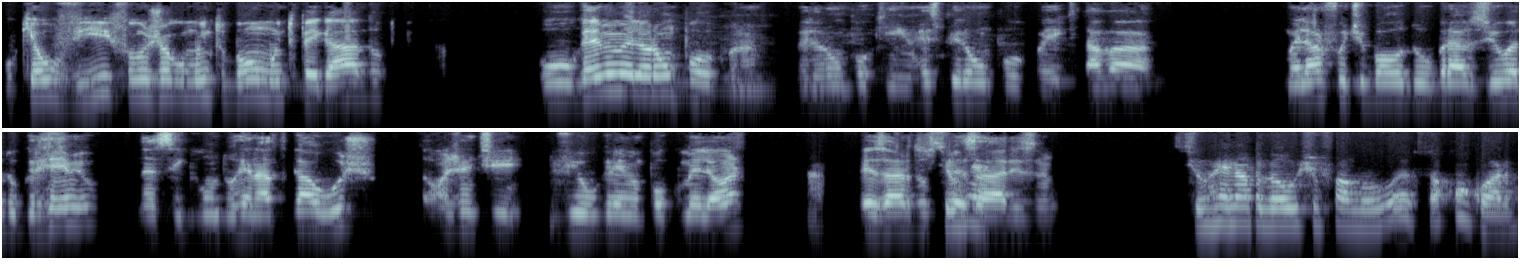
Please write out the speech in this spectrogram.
o que eu vi, foi um jogo muito bom, muito pegado. O Grêmio melhorou um pouco, né? Melhorou um pouquinho, respirou um pouco aí, que tava o melhor futebol do Brasil é do Grêmio, né, segundo o Renato Gaúcho. Então a gente viu o Grêmio um pouco melhor, apesar dos se pesares, né? Se o Renato Gaúcho falou, eu só concordo.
